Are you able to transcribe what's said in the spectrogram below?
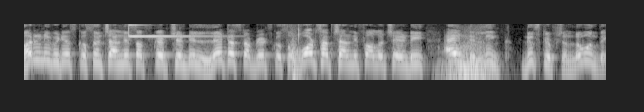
మరిన్ని వీడియోస్ కోసం ఛానల్ని సబ్స్క్రైబ్ చేయండి. లేటెస్ట్ అప్డేట్స్ కోసం వాట్సాప్ ఛానల్ని ఫాలో చేయండి. అండ్ లింక్ డిస్క్రిప్షన్లో ఉంది.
